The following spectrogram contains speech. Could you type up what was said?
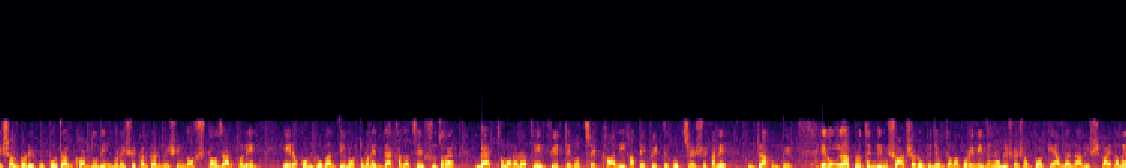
বিশালগড়ের উপ ডাকঘর দুদিন ধরে সেখানকার মেশিন নষ্ট, যার ফলে এরকম ভোগান্তি বর্তমানে দেখা যাচ্ছে। সুতরাং ব্যর্থ মনোরথেই ফিরতে হচ্ছে, খালি হাতে ফিরতে হচ্ছে সেখানে গ্রাহকদের। এবং প্রত্যেক দিন সার সার অভিযোগ জমা পড়ে বিভিন্ন বিষয় সম্পর্কে আমরা নালিশ পাই। তবে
